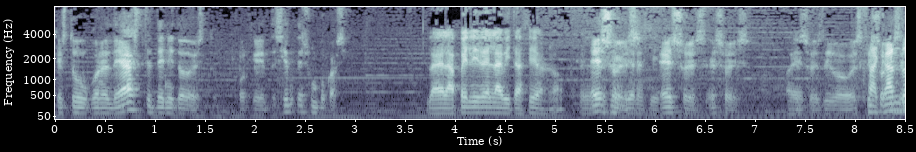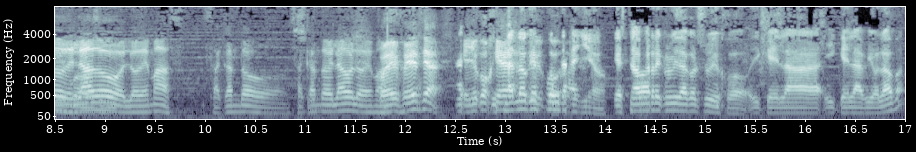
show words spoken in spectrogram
Que estuvo con el de Asteten y todo esto. Porque te sientes un poco así. La de la peli de la habitación, ¿no? Eso es, eso es, eso es. Eso es, digo, es que eso- sacando de lado lo demás. Sacando, sacando de lado lo demás. diferencia que yo cogía... Quitando que que fue un año, que estaba recluida con su hijo y que la, y que la violaba.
